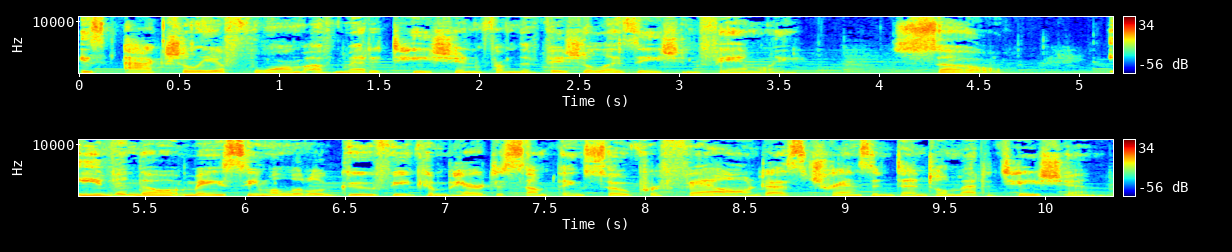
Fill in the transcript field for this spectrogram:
is actually a form of meditation from the visualization family. So, even though it may seem a little goofy compared to something so profound as transcendental meditation,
